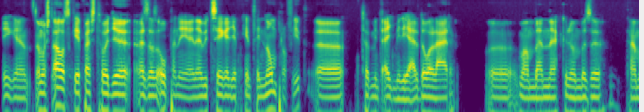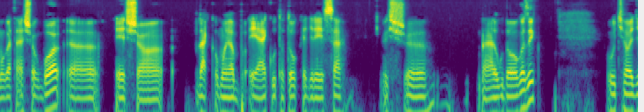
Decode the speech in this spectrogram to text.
Igen. Na most ahhoz képest, hogy ez az OpenAI nevű cég egyébként egy non-profit, több mint egy milliárd dollár van benne különböző támogatásokból, és a legkomolyabb AI kutatók egy része is náluk dolgozik. Úgyhogy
